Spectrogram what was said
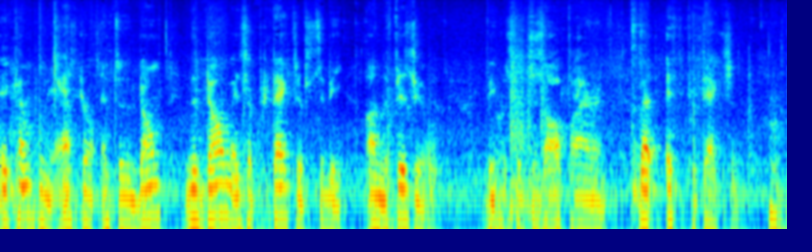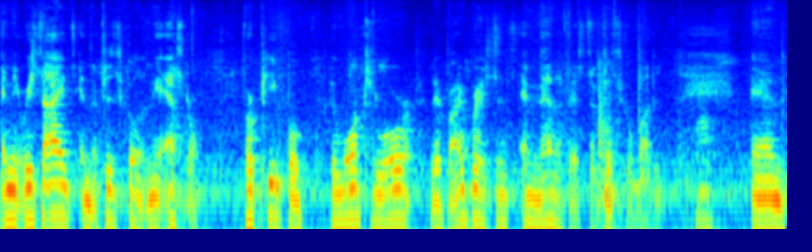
It come from the astral into the dome. The dome is a protective city on the physical, which is all fire, and, but it's protection, hmm. and it resides in the physical and the astral for people who want to lower their vibrations and manifest a physical body. Hmm. And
